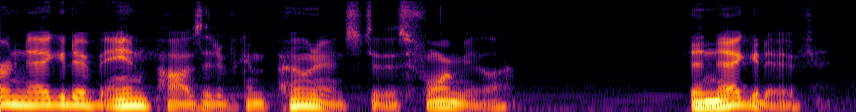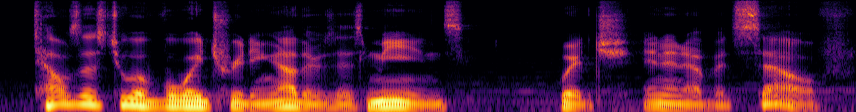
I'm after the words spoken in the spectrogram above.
are negative and positive components to this formula. The negative tells us to avoid treating others as means, which, in and of itself,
